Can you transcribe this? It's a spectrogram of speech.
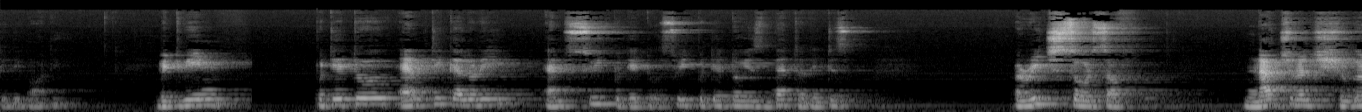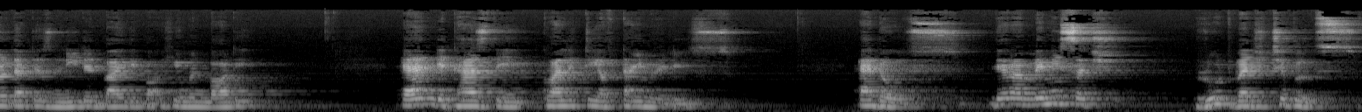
to the body. Between potato, empty calorie, and sweet potato, sweet potato is better. It is a rich source of natural sugar that is needed by the human body and it has the quality of time release. Addos. There are many such root vegetables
